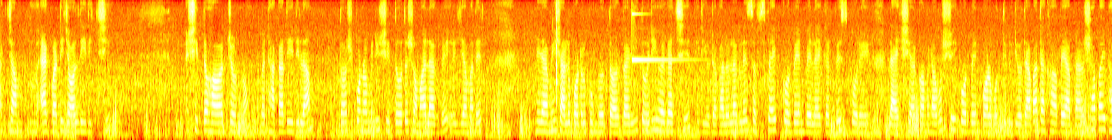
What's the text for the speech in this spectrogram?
এক চাম এক বাটি জল দিয়ে দিচ্ছি সিদ্ধ হওয়ার জন্য। এবার ঢাকা দিয়ে দিলাম। দশ পনেরো মিনিট সিদ্ধ হতে সময় লাগবে। এই যে আমাদের নিরামিষ আলু পটল কুমড়োর তরকারি তৈরি হয়ে গেছে। ভিডিওটা ভালো লাগলে সাবস্ক্রাইব করবেন বেল আইকন প্রেস করে লাইক শেয়ার কমেন্ট অবশ্যই করবেন। পরবর্তী ভিডিওতে আবার দেখা হবে। আপনারা সবাই ভালো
